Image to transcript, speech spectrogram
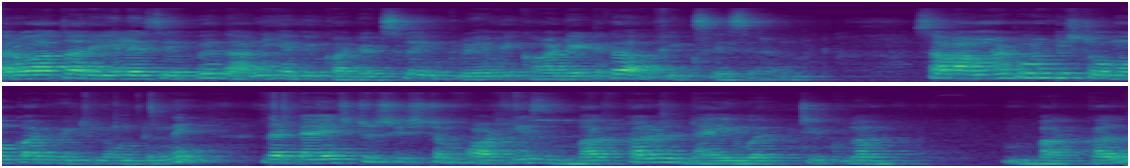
తర్వాత రియలైజ్ అయిపోయి దాన్ని హెమికార్డేట్స్లో ఇంక్లూ హెమికార్డేట్గా ఫిక్స్ చేశారనమాట సో అలా ఉన్నటువంటి స్టోమోకార్డ్ వీటిలో ఉంటుంది. The digestive system part is buccal diverticulum buccal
